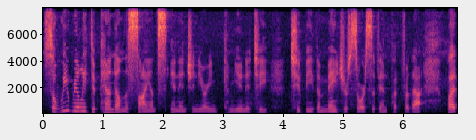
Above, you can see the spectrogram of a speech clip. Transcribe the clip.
So we really depend on the science and engineering community to be the major source of input for that. But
